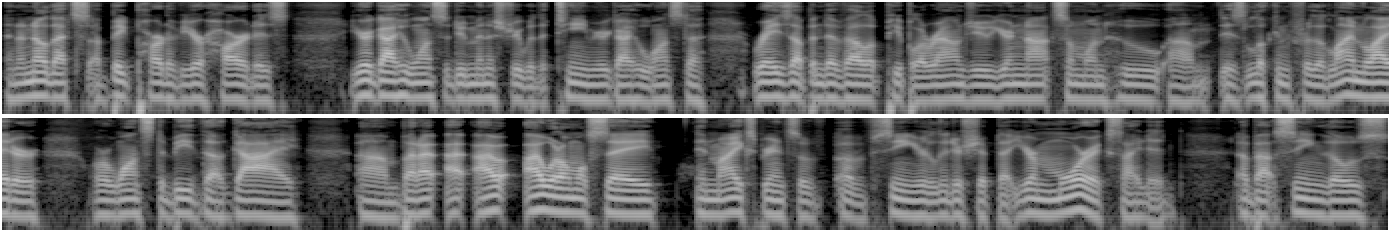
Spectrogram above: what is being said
And I know that's a big part of your heart. Is you're a guy who wants to do ministry with a team. You're a guy who wants to raise up and develop people around you. You're not someone who um, is looking for the limelight or or wants to be the guy. Um, but I, I, I- would almost say, in my experience of, of seeing your leadership, that you're more excited about seeing those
